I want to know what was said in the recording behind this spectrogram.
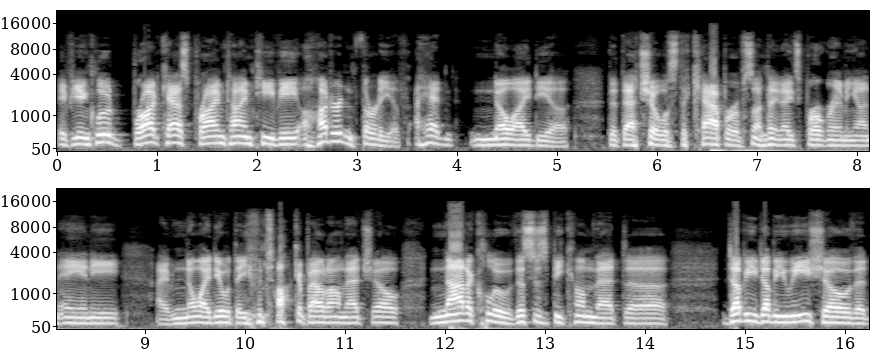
If you include broadcast primetime TV, 130th. I had no idea that that show was the capper of Sunday night's programming on A&E. I have no idea what they even talk about on that show. Not a clue. This has become that uh, WWE show that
